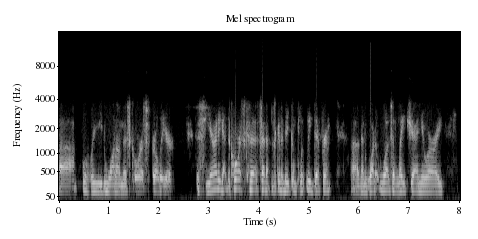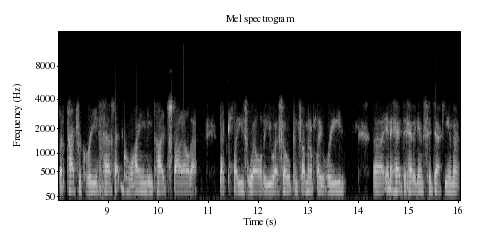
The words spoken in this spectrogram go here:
uh, won on this course earlier this year. And again, the course setup is going to be completely different uh, than what it was in late January. But Patrick Reed has that grinding type style that that plays well at the U.S. Open. So I'm going to play Reed uh, in a head-to-head against Hideki and then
